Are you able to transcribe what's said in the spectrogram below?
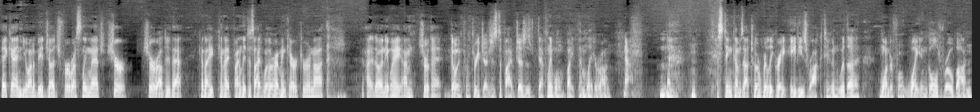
hey, Ken, you want to be a judge for a wrestling match? Sure, sure, I'll do that. Can I can I finally decide whether I'm in character or not? I know. Anyway, I'm sure that going from three judges to five judges definitely won't bite them later on. No. Sting comes out to a really great 80s rock tune with a wonderful white and gold robe on,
